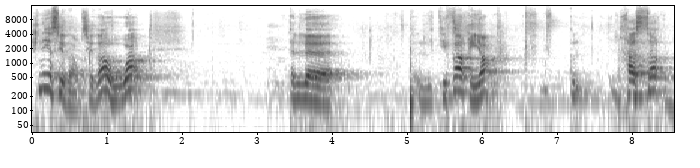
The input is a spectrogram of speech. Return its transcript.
شنو هي صداو صداو هو الاتفاقية الخاصة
